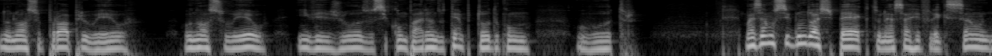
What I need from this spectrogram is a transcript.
no nosso próprio eu, o nosso eu invejoso, se comparando o tempo todo com o outro. Mas há um segundo aspecto nessa reflexão,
